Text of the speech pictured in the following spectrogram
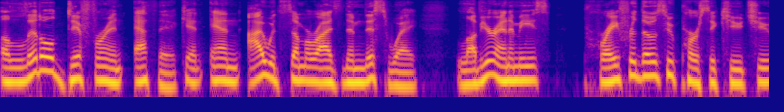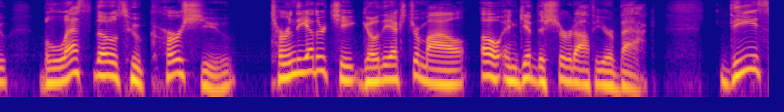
a little different ethic. And, and I would summarize them this way love your enemies, Pray for those who persecute you, bless those who curse you, turn the other cheek, go the extra mile. Oh, and give the shirt off of your back. These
